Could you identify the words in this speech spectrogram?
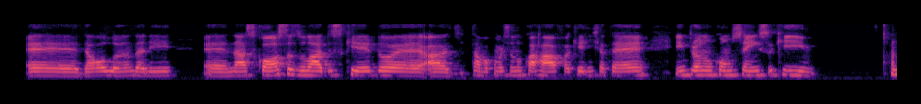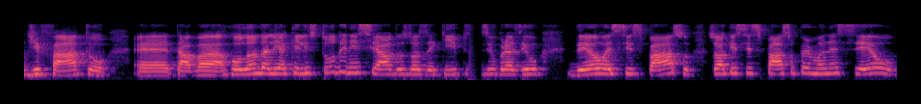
é, da Holanda ali é, nas costas do lado esquerdo, estava é, conversando com a Rafa que a gente até entrou num consenso que de fato estava é, rolando ali aquele estudo inicial das duas equipes e o Brasil deu esse espaço, só que esse espaço permaneceu,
